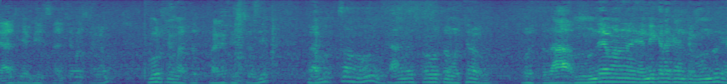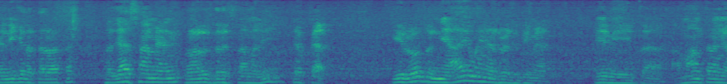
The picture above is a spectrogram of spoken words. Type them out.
జాతీయ బీసీ సంక్షేమ సంఘం పూర్తి మద్దతు ప్రకటిస్తుంది. ప్రభుత్వం కాంగ్రెస్ ప్రభుత్వం వచ్చిన రా ముందేమన్నా ఎన్నికల కంటే ముందు ఎన్నికల తర్వాత ప్రజాస్వామ్యాన్ని పునరుద్ధరిస్తామని చెప్పారు. ఈరోజు న్యాయమైనటువంటి డిమాండ్. ఏమి ఇట్లా అమాంతరంగా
